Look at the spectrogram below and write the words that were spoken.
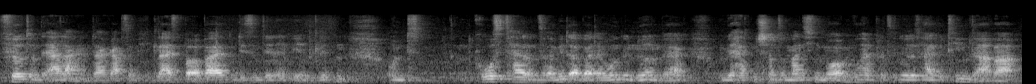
Fürth und Erlangen. Da gab es nämlich Gleisbauarbeiten, die sind dann irgendwie entglitten und ein Großteil unserer Mitarbeiter wohnt in Nürnberg und wir hatten schon so manchen Morgen, wo halt plötzlich nur das halbe Team da war.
